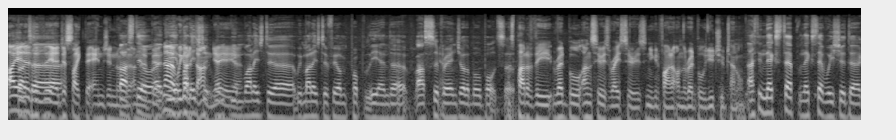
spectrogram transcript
Oh yeah, But, there's a, yeah, uh, just like the engine. but the, still, the, uh, no, we, got it managed done. To, yeah, we, yeah, yeah. we managed to uh, we managed to film properly, and uh, super enjoyable boat. So It's part of the Red Bull Unseries Race Series, and you can find it on the Red Bull YouTube channel. I think next step, next step, we should uh,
